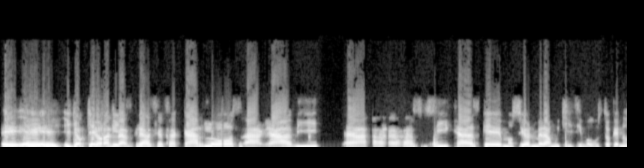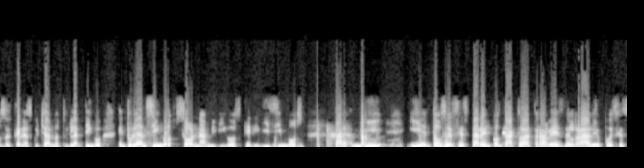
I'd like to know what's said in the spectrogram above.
Eh, eh, y yo quiero dar las gracias a Carlos, a Gaby, a, sus hijas, qué emoción, me da muchísimo gusto que nos estén escuchando en Tulancingo, en Tulancingo son amigos queridísimos para mí y entonces estar en contacto a través del radio pues es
